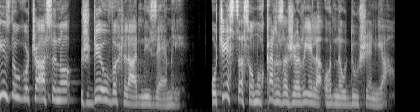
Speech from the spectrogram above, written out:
in zdolgočaseno ždel v hladni zemlji. Očesca so mu kar zažarela od navdušenja.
